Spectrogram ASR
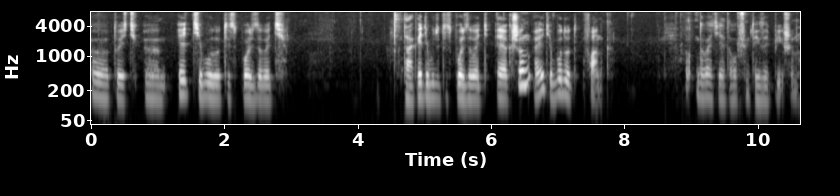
Э, то есть э, эти будут использовать... Так, эти будут использовать action, а эти будут func. Ну, давайте это, в общем-то, и запишем.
